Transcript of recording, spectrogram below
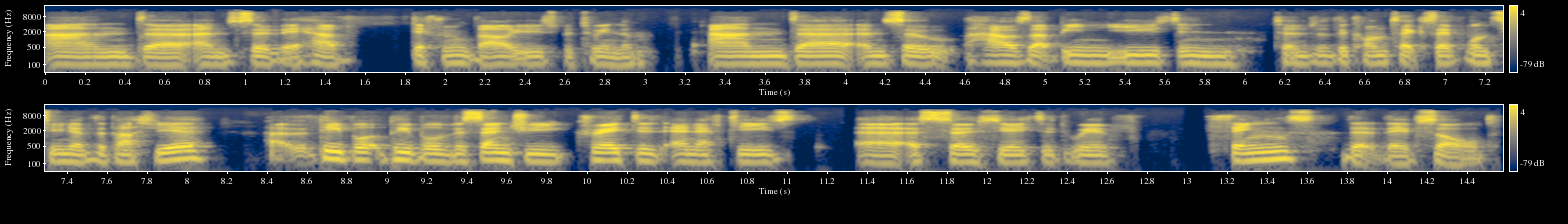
and uh, and so they have different values between them. And uh, and so how's that been used in terms of the context everyone's seen over the past year? Uh, people people have essentially created NFTs uh, associated with things that they've sold.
